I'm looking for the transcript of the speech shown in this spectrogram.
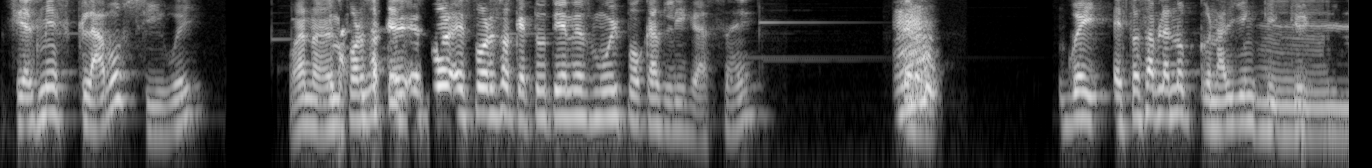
si es mi esclavo, sí, güey. Bueno, es por, eso que, es, por, es por eso que tú tienes muy pocas ligas, ¿eh? Pero, güey, estás hablando con alguien que, que, Mm.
